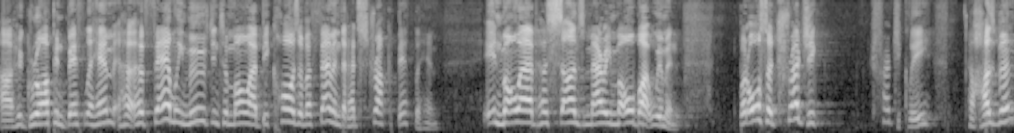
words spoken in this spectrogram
uh, who grew up in Bethlehem, her, her, family moved into Moab because of a famine that had struck Bethlehem. In Moab, her sons marry Moabite women. But also, tragic, tragically, her husband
